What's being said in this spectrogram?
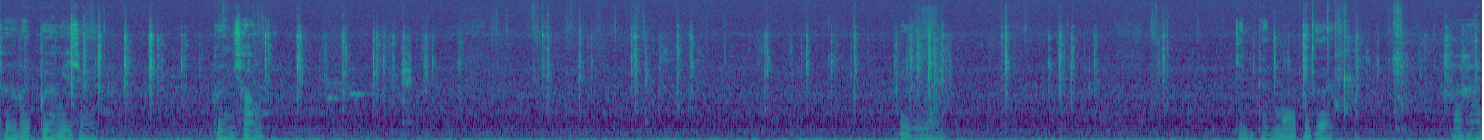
ถือไว้เปลืองเฉย เปลืองช่อง มีเลี้ยงกินแตงโมไปด้วย อาหาร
